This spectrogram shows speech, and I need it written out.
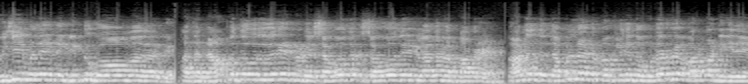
விஜய் மேல எனக்கு இன்னும் கோபமா தான் இருக்கு. அந்த 41 பேர் என்னுடைய சகோதர சகோதரிகளாக தான் நான் பாக்குறேன் ஆனா இந்த தமிழ்நாட்டு மக்களுக்கு அந்த உணர்வே வரமாட்டேங்குது.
